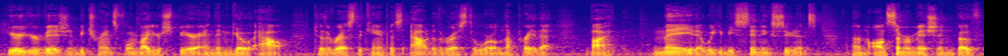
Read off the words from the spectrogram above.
hear your vision, be transformed by your spirit, and then go out to the rest of the campus, out to the rest of the world. And I pray that by May that we could be sending students um, on summer mission, both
